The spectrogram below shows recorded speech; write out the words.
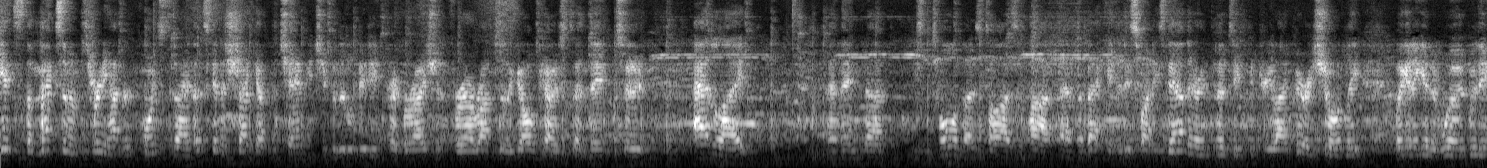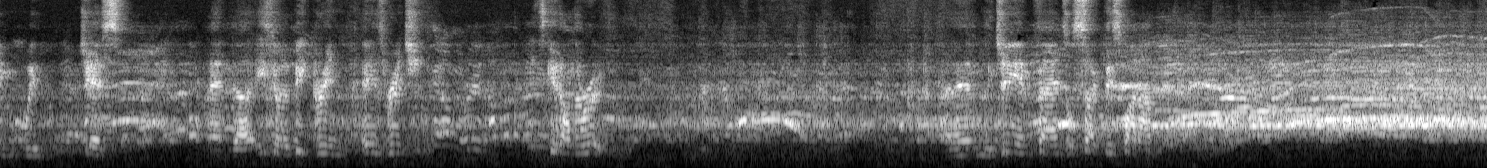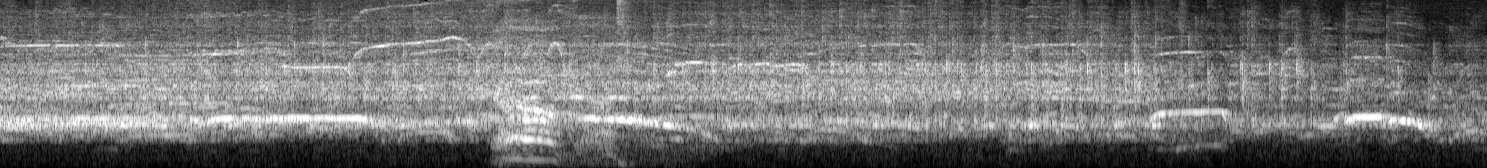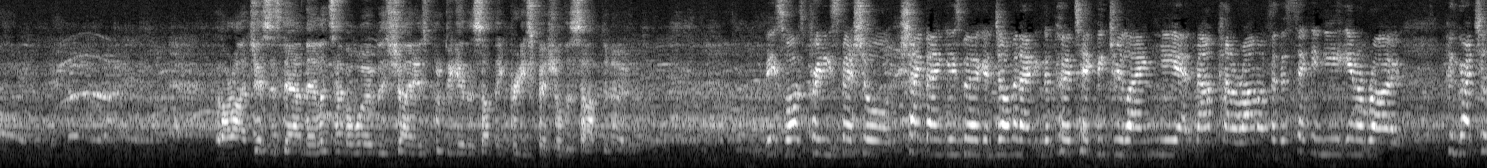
gets the maximum 300 points today. That's going to shake up the championship a little bit in preparation for our run to the Gold Coast and then to Adelaide. And then uh, he's torn those tyres apart at the back end of this one. He's down there in Pirtek Victory Lane very shortly. We're going to get a word with him, with Jess. And uh, he's got a big grin. There's Rich. Let's get on the roof. And the GM fans will soak this one up. Oh, Jess is down there. Let's have a word with Shane. He's put together something pretty special this afternoon. This was pretty special. Shane Van Gisbergen dominating the Pirtek victory lane here at Mount Panorama for the second year in a row. Congratulations.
